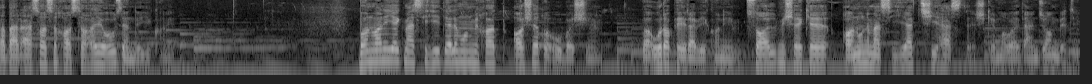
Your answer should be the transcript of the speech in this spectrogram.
و بر اساس خواسته های او زندگی کنید. به عنوان یک مسیحی دلمون می‌خواد عاشق او باشیم و او را پیروی کنیم. سوال میشه که قانون مسیحیت چی هستش که ما باید انجام بدیم؟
